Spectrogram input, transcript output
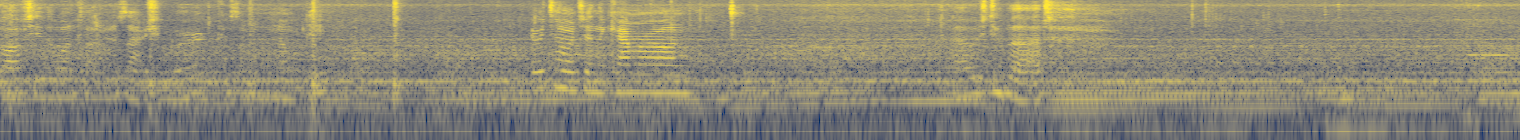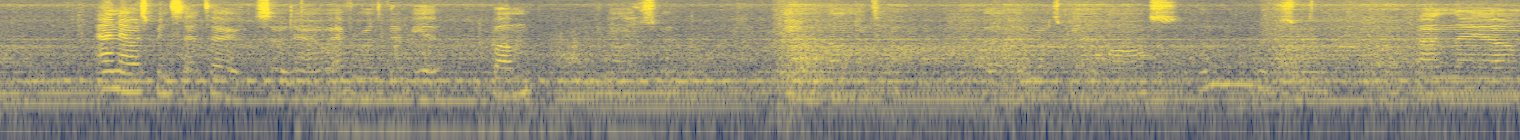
Well, obviously the one time it doesn't actually work because I'm a numpty. Every time I turn the camera on, I always do bad. And now it's been sent out, so now everyone's gonna be a bum. No, you know, no to. But everyone's been an. And they, um.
